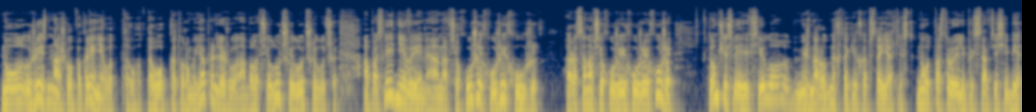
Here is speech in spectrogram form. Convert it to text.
Но жизнь нашего поколения, вот того, того, к которому я принадлежу, она была все лучше и лучше и лучше. А последнее время она все хуже и хуже и хуже. А раз она все хуже и хуже и хуже, том числе и в силу международных таких обстоятельств. Ну вот построили, представьте себе,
